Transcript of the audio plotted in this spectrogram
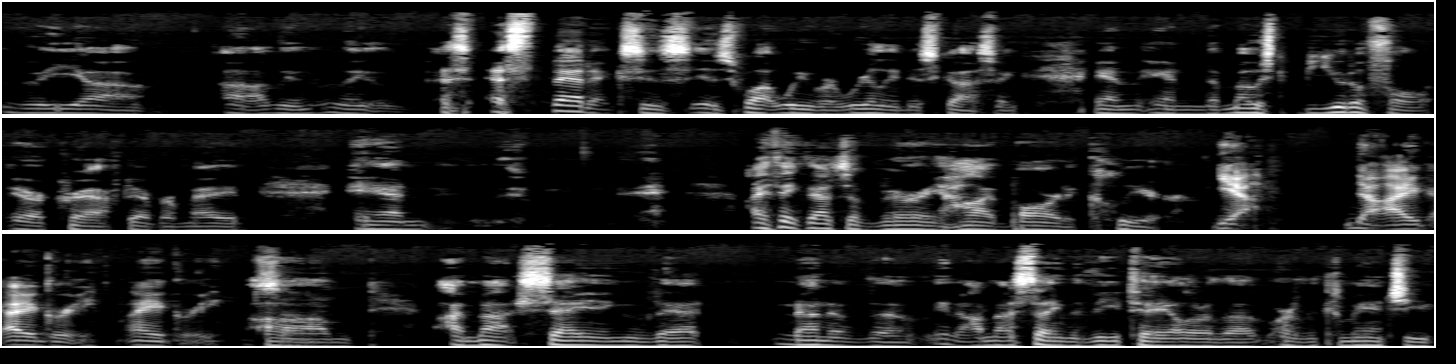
the uh, uh, the, the aesthetics is is what we were really discussing, and and the most beautiful aircraft ever made, and I think that's a very high bar to clear. Yeah, no, I, I agree. I agree. So, Um, I'm not saying that none of the, you know, I'm not saying the V-tail or the or the Comanche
